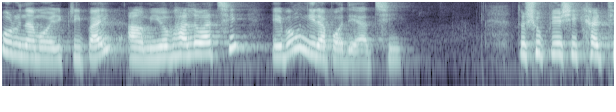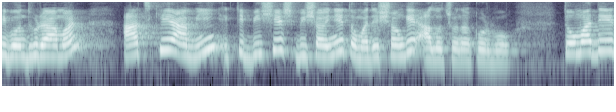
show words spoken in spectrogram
করুণাময়ের কৃপায় আমিও ভালো আছি এবং নিরাপদে আছি। তো সুপ্রিয় শিক্ষার্থী বন্ধুরা আমার আজকে আমি একটি বিশেষ বিষয় নিয়ে তোমাদের সঙ্গে আলোচনা করব। তোমাদের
